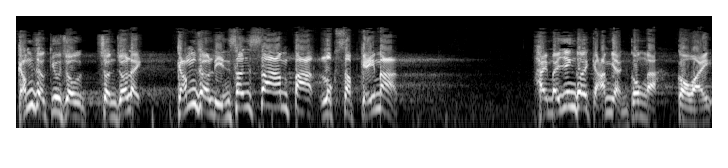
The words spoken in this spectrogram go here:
咁就叫做盡咗力，咁就年薪三百六十幾萬。係咪應該減人工啊？各位，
